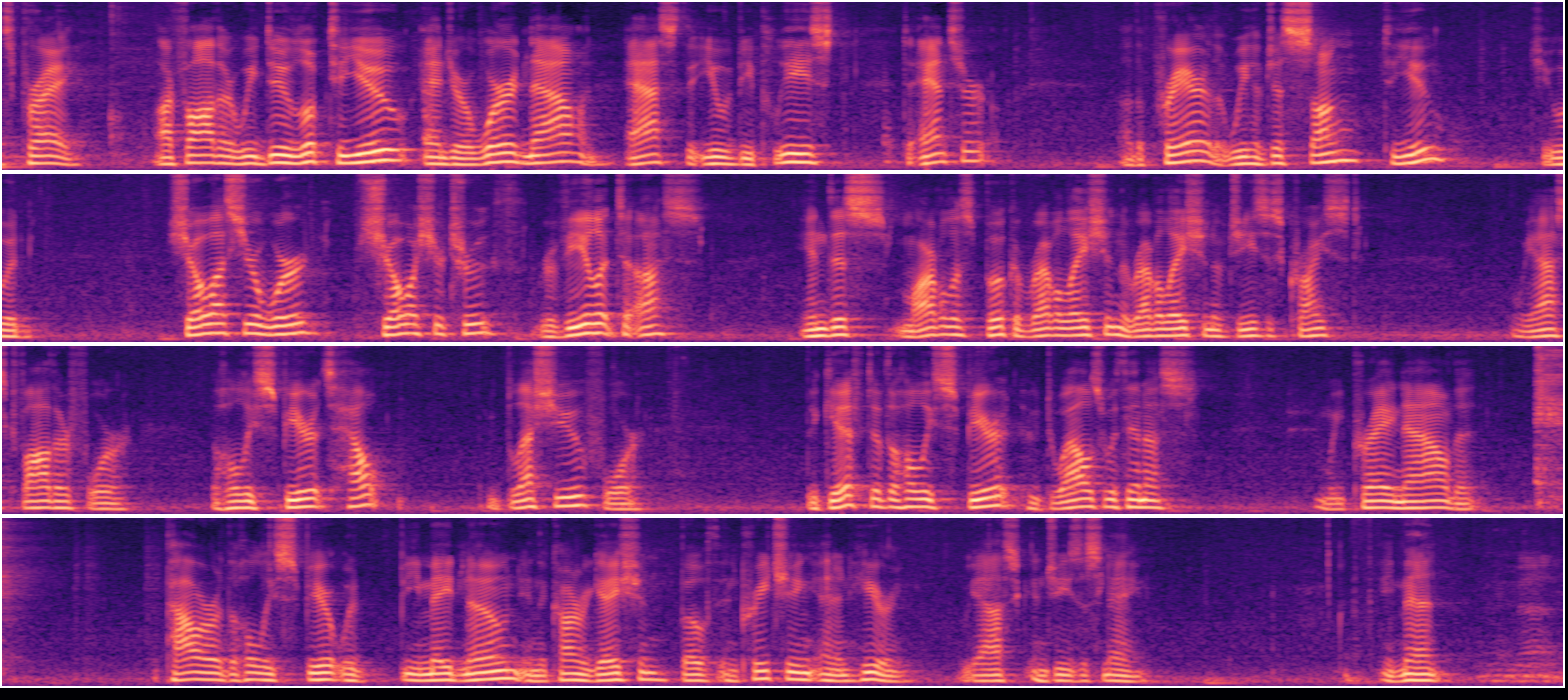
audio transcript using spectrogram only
Let's pray. Our Father, we do look to you and your word now and ask that you would be pleased to answer uh, the prayer that we have just sung to you, that you would show us your word, show us your truth, reveal it to us in this marvelous book of Revelation, the revelation of Jesus Christ. We ask, Father, for the Holy Spirit's help. We bless you for the gift of the Holy Spirit who dwells within us. And we pray now that the power of the Holy Spirit would be made known in the congregation, both in preaching and in hearing. We ask in Jesus' name. Amen. Amen.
